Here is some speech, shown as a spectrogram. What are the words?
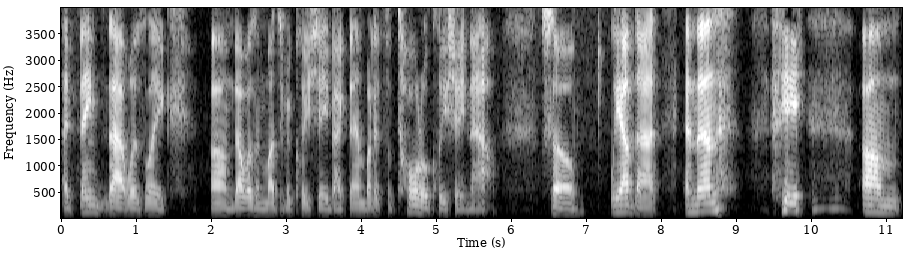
I think that was like um, that wasn't much of a cliche back then, but it's a total cliche now. So we have that, and then he, um,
